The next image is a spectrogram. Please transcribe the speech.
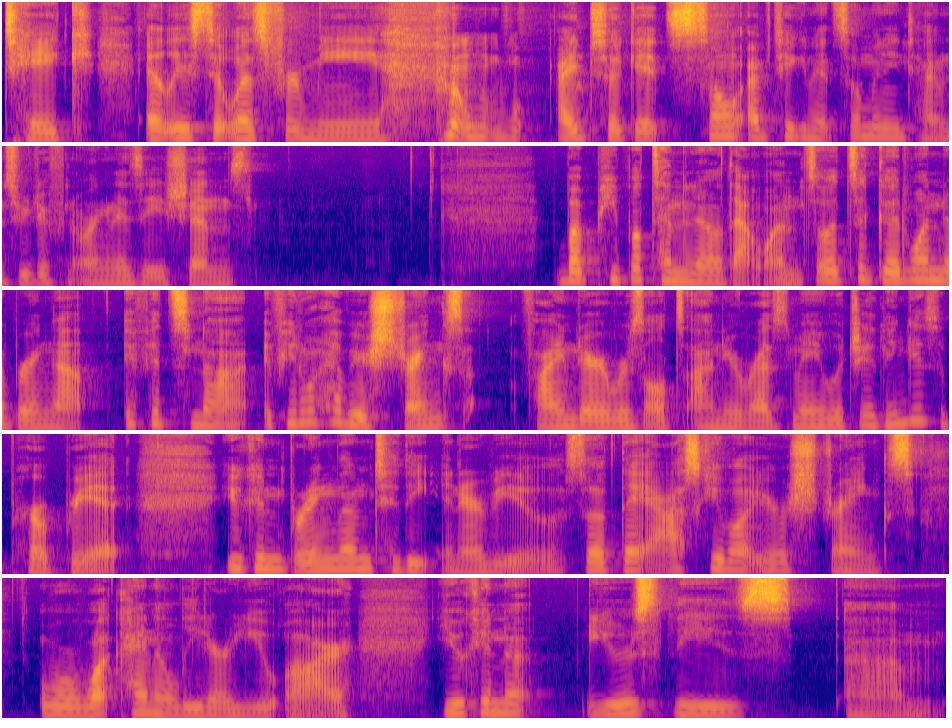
take. At least it was for me. I took it so I've taken it so many times through different organizations. But people tend to know that one. So it's a good one to bring up. If it's not, if you don't have your Strengths Finder results on your resume, which I think is appropriate, you can bring them to the interview. So if they ask you about your strengths or what kind of leader you are, you can use these um,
